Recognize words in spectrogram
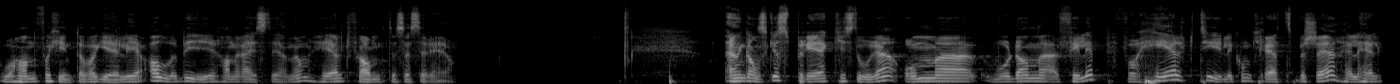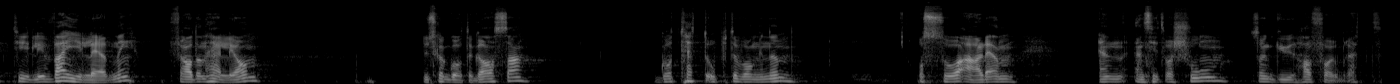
hvor han forkynte evangeliet i alle byer han reiste gjennom, helt fram til Cesarea. En ganske sprek historie om eh, hvordan Philip får helt tydelig konkret beskjed, eller helt tydelig veiledning fra Den hellige ånd. Du skal gå til Gaza, gå tett opp til vognen, og så er det en, en, en situasjon som Gud har forberedt.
